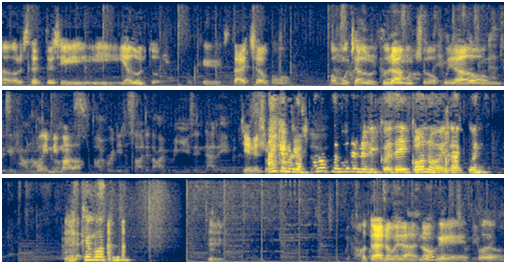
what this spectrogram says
adolescentes y, y- y adultos, porque está hecho con, con mucha dulzura, mucho cuidado, muy mimada. Tiene Ay, que me los puedo poner en el ico- de icono en la cuenta. Qué emoción. otra novedad, ¿no? Que puedo-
